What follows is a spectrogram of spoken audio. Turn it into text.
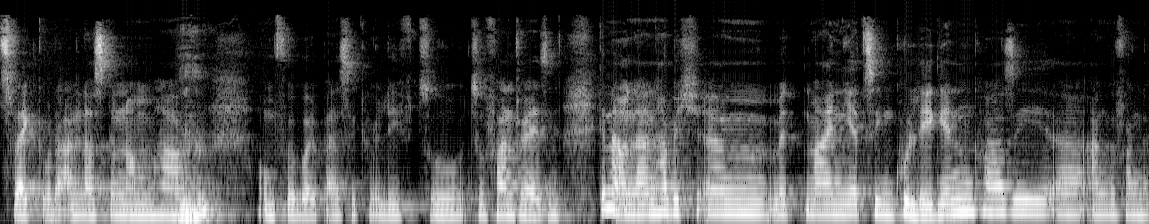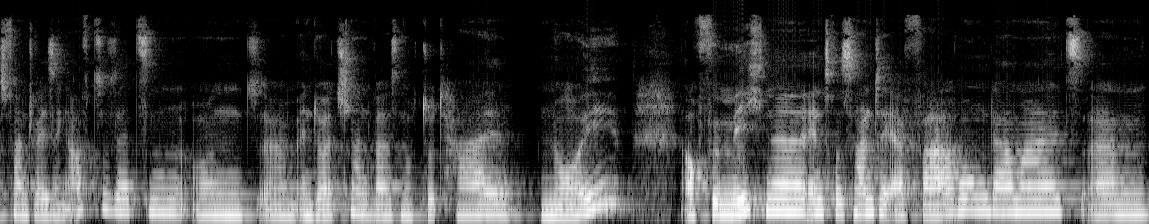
Zweck oder Anlass genommen haben, mhm. um für World Bicycle Relief zu, zu fundraisen. Genau, und dann habe ich ähm, mit meinen jetzigen Kolleginnen quasi äh, angefangen, das Fundraising aufzusetzen. Und ähm, in Deutschland war es noch total neu. Auch für mich eine interessante Erfahrung damals. Ähm,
